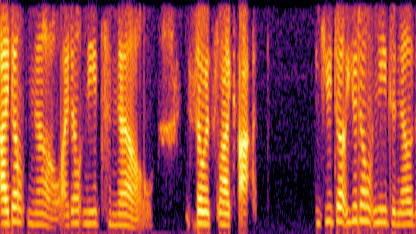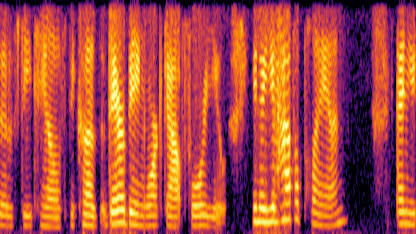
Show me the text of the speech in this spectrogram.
I don't know. I don't need to know. So it's like I, you don't you don't need to know those details because they're being worked out for you. You know, you have a plan and you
